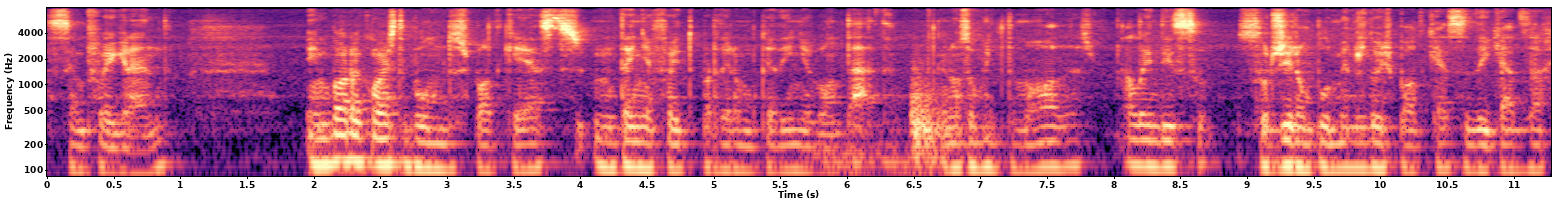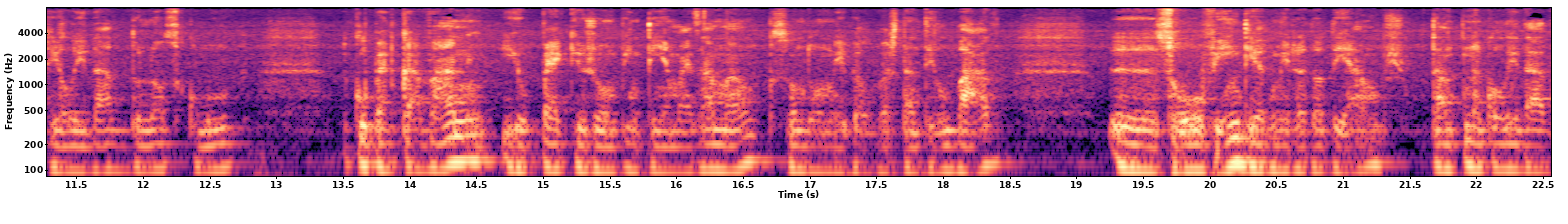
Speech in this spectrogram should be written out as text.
sempre foi grande. Embora com este boom dos podcasts me tenha feito perder um bocadinho a vontade. Eu não sou muito de modas. Além disso, surgiram pelo menos dois podcasts dedicados à realidade do nosso clube. A culpa é do Cavani e o pé que o João Pinto tinha mais à mão, que são de um nível bastante elevado. Eh, sou ouvinte e admirador de ambos, tanto na qualidade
